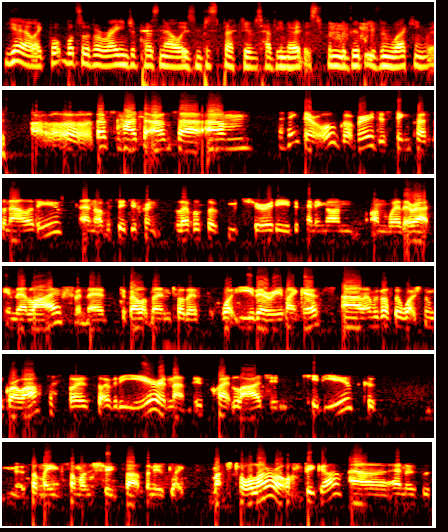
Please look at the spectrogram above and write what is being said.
yeah, like what what sort of a range of personalities and perspectives have you noticed from the group you've been working with? Oh, that's hard to answer. Um, I think they're all got very distinct personalities and obviously different levels of maturity depending on, on where they're at in their life and their development or their, what year they're in, I guess. Um, and we've also watched them grow up, I suppose, over the year, and that is quite large in kid years because you know, suddenly someone shoots up and is like much taller or bigger uh, and is just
